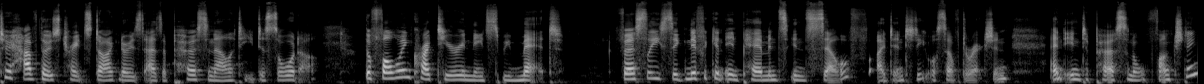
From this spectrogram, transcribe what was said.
to have those traits diagnosed as a personality disorder, the following criteria needs to be met. Firstly, significant impairments in self, identity or self direction, and interpersonal functioning,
